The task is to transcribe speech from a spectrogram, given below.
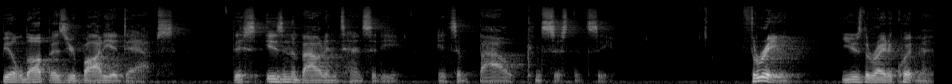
Build up as your body adapts. This isn't about intensity, it's about consistency. Three, use the right equipment.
